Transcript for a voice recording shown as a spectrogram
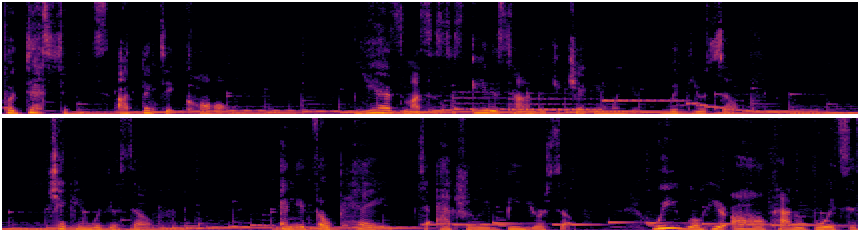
for destiny's authentic call. Yes, my sisters, it is time that you check in when you're with yourself. Check in with yourself. And it's okay to actually be yourself. We will hear all kind of voices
